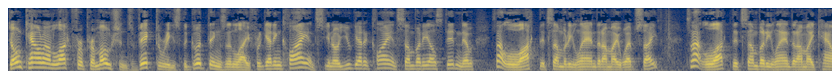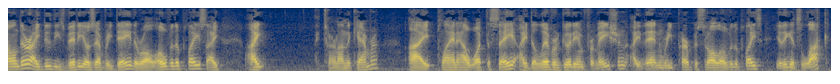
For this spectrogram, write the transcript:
Don't count on luck for promotions, victories, the good things in life, for getting clients. You know, you get a client, somebody else didn't. It's not luck that somebody landed on my website. It's not luck that somebody landed on my calendar. I do these videos every day. They're all over the place. I, I, I turn on the camera. I plan out what to say. I deliver good information. I then repurpose it all over the place. You think it's luck?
